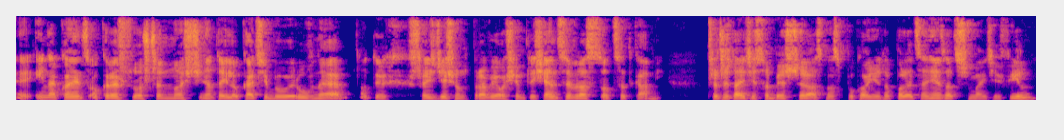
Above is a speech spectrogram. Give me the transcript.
e, i na koniec okresu oszczędności na tej lokacie były równe no, tych 60 prawie 8 tysięcy wraz z odsetkami. Przeczytajcie sobie jeszcze raz na spokojnie to polecenie, zatrzymajcie film.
